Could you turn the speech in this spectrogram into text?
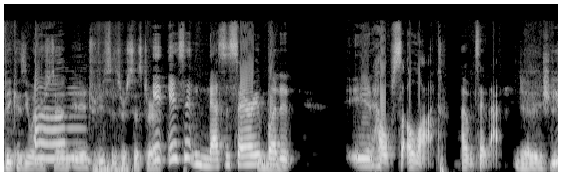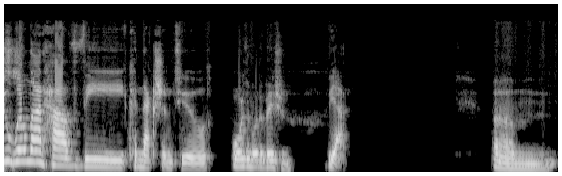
because you understand Um, it introduces her sister. It isn't necessary, Mhm. but it it helps a lot. I would say that. yeah, it introduces You will not have the connection to or the motivation. Yeah. Um,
